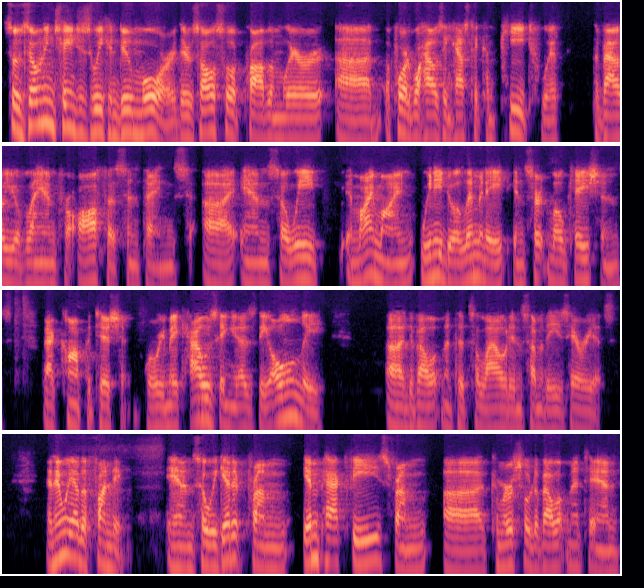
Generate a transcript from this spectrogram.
so zoning changes, we can do more. There's also a problem where uh, affordable housing has to compete with the value of land for office and things. Uh, and so we, in my mind, we need to eliminate in certain locations that competition where we make housing as the only uh, development that's allowed in some of these areas. And then we have the funding. And so we get it from impact fees from uh, commercial development and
